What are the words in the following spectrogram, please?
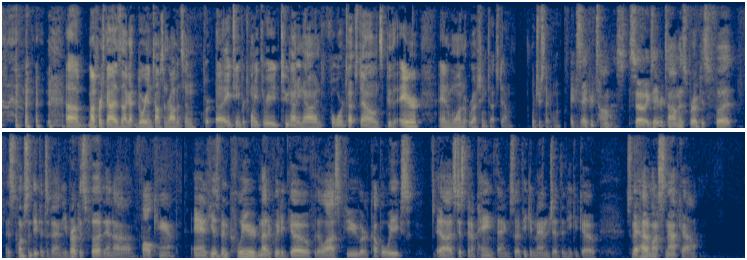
um, my first guy is I got Dorian Thompson Robinson for uh, 18 for 23, 299, four touchdowns through the air, and one rushing touchdown. What's your second one? Xavier Thomas. So Xavier Thomas broke his foot as Clemson defensive end. He broke his foot in a fall camp, and he has been cleared medically to go for the last few or couple weeks. Uh, it's just been a pain thing. So if he can manage it, then he could go. So they had him on a snap count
